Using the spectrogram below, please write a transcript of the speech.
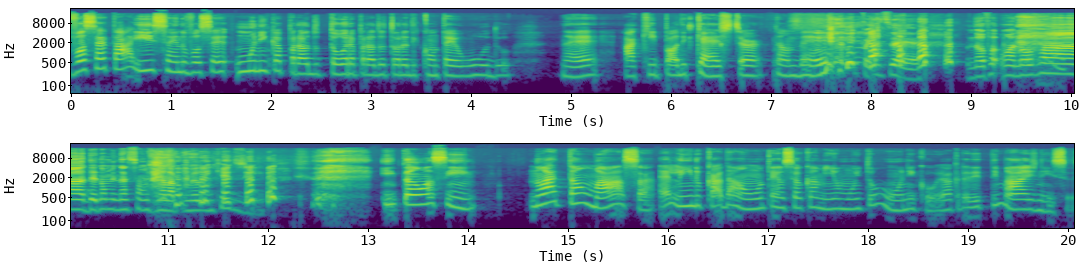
você tá aí sendo você única produtora, produtora de conteúdo, né? Aqui, podcaster também. Pois é. Nova, uma nova denominaçãozinha lá pro meu LinkedIn. Então, assim, não é tão massa. É lindo, cada um tem o seu caminho muito único. Eu acredito demais nisso.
